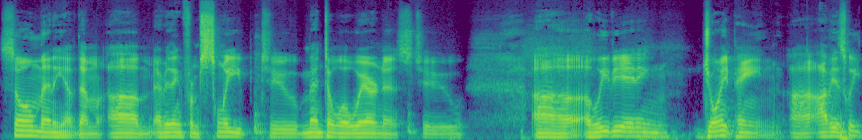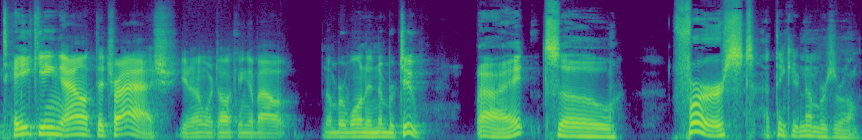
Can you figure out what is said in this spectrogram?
so many of them. Um, everything from sleep to mental awareness to uh, alleviating joint pain. Uh, obviously, taking out the trash. You know, we're talking about number one and number two. All right. So first, I think your number's wrong.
